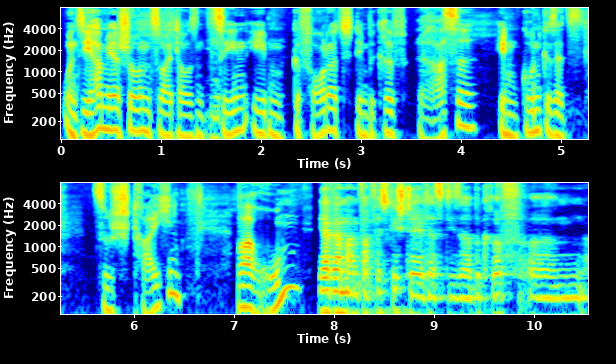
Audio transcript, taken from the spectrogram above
Und Sie haben ja schon 2010 mhm. eben gefordert, den Begriff Rasse im Grundgesetz zu streichen. Warum? Ja, wir haben einfach festgestellt, dass dieser Begriff ähm,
